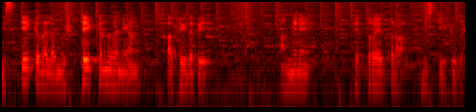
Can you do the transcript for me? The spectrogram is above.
മിസ്റ്റേക്ക് എന്നല്ല മിസ്റ്റേക്ക് എന്ന് തന്നെയാണ് കഥയുടെ പേര്. അങ്ങനെ എത്രയെത്ര മിസ്റ്റേക്കുകൾ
